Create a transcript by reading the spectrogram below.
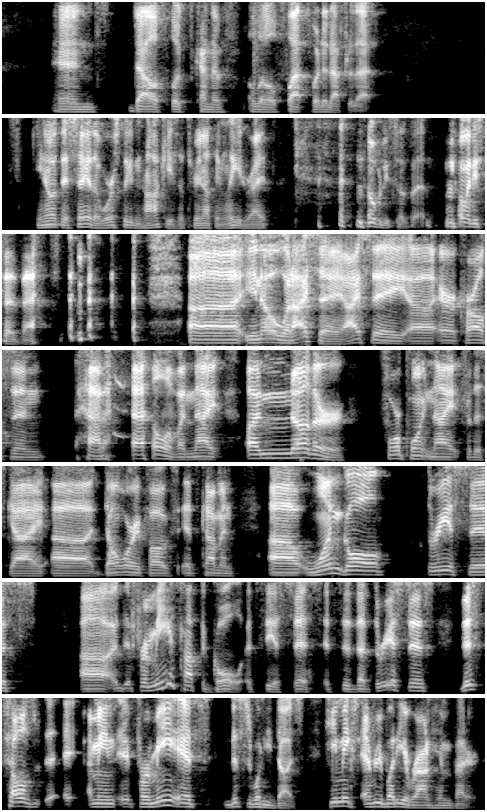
and Dallas looked kind of a little flat-footed after that. You know what they say: the worst lead in hockey is a three nothing lead, right? Nobody says that. Nobody says that. Uh, you know what I say? I say uh, Erik Karlsson had a hell of a night. Another four point night for this guy. Uh, don't worry, folks, it's coming. Uh, one goal, three assists. Uh, for me, it's not the goal; it's the assists. It's the, the three assists. This tells. I mean, it, for me, it's this is what he does. He makes everybody around him better.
